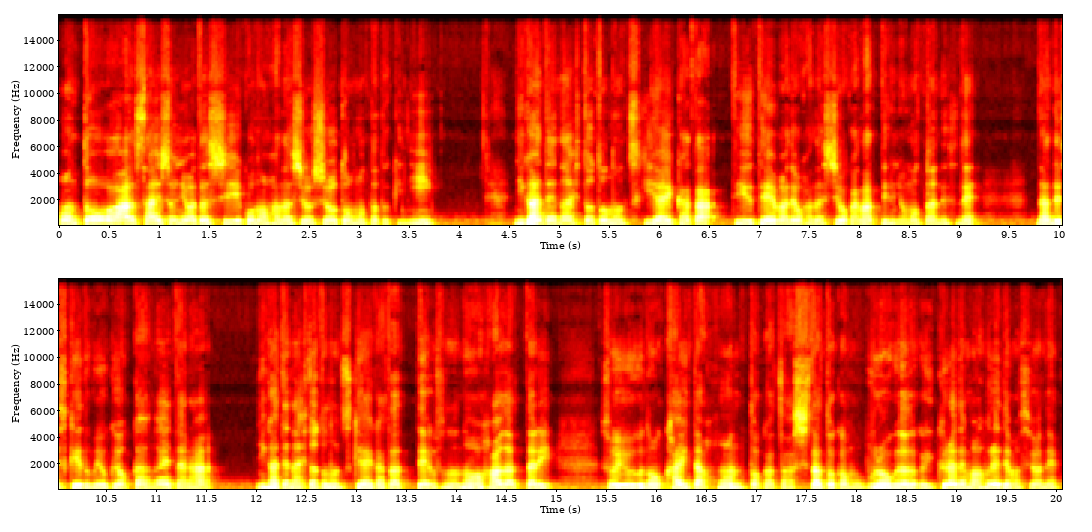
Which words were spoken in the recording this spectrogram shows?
本当は最初に私このお話をしようと思った時に苦手な人との付き合い方っていうテーマでお話ししようかなっていうふうに思ったんですね。なんですけれどもよくよく考えたら苦手な人との付き合い方ってそのノウハウだったりそういうのを書いた本とか雑誌だとかもブログだとかいくらでも溢れてますよね。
